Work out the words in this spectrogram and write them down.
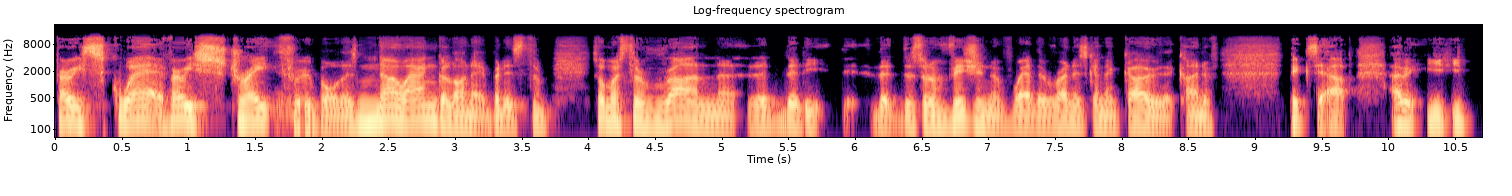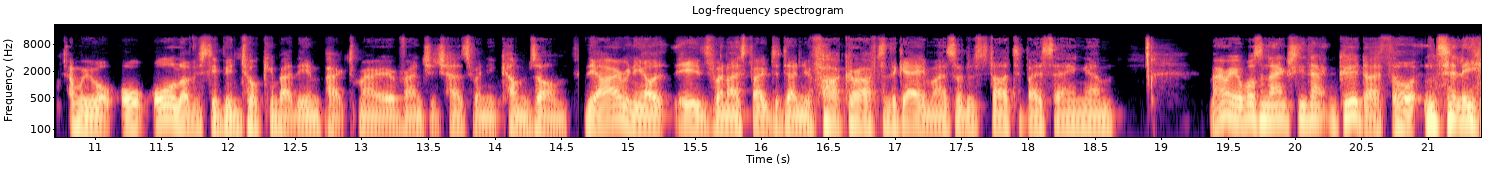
very square, very straight through ball. There's no angle on it, but it's the it's almost the run that, that he, the, the sort of vision of where the run is going to go that kind of picks it up. I mean, you, you, and we've all, all, obviously been talking about the impact Mario Vrancic has when he comes on. The irony is when I spoke to Daniel Farke after the game, I sort of started by saying. Um, Mario wasn't actually that good, I thought, until he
